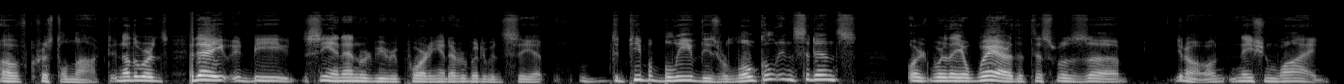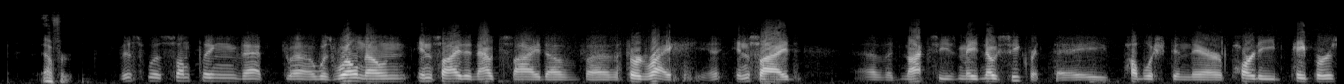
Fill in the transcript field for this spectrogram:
of Kristallnacht. In other words, today it'd be CNN would be reporting it, everybody would see it. Did people believe these were local incidents, or were they aware that this was, uh, you know, a nationwide effort? This was something that uh, was well known inside and outside of uh, the Third Reich. Inside, uh, the Nazis made no secret. They published in their party papers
